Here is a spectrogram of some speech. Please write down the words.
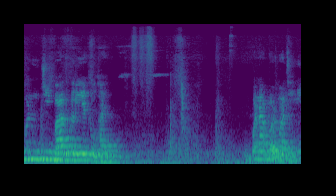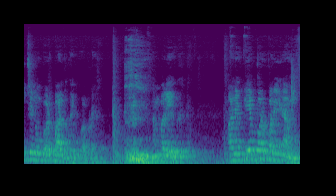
વન જી બાદ કરીએ એટલું થાય. ઉપરના બળમાંથી નીચેનું બળ બાદ કર્યું આપણે. નંબર 1 અને બે પર પરિણામી.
